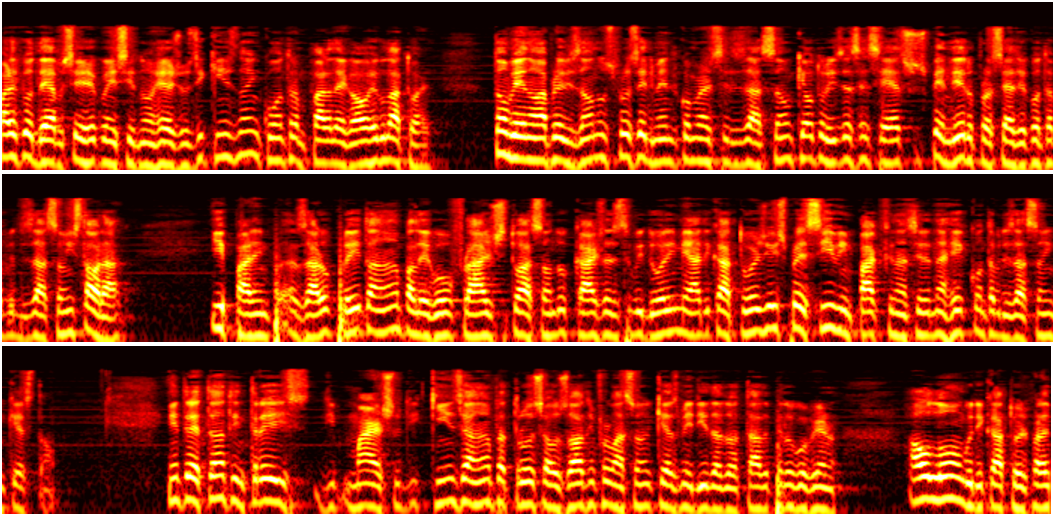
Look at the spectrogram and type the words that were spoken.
para que o débito seja reconhecido no reajuste de 15 não encontra amparo legal regulatório. Também não há previsão nos procedimentos de comercialização que autorize a CCE a suspender o processo de contabilização instaurado. E, para empresar o pleito, a AMPA alegou frágil situação do caixa da distribuidora em meados de 14 e o expressivo impacto financeiro na recontabilização em questão. Entretanto, em 3 de março de 15, a AMPA trouxe aos autos informações que as medidas adotadas pelo governo ao longo de 14 para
